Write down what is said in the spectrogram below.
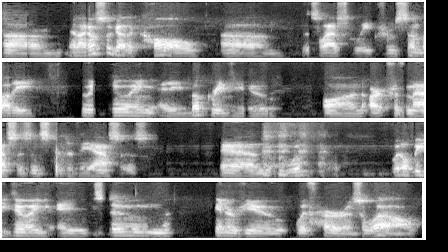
Um, and I also got a call um, this last week from somebody who is doing a book review on Art for the Masses instead of the Asses. And we'll, we'll be doing a Zoom interview with her as well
